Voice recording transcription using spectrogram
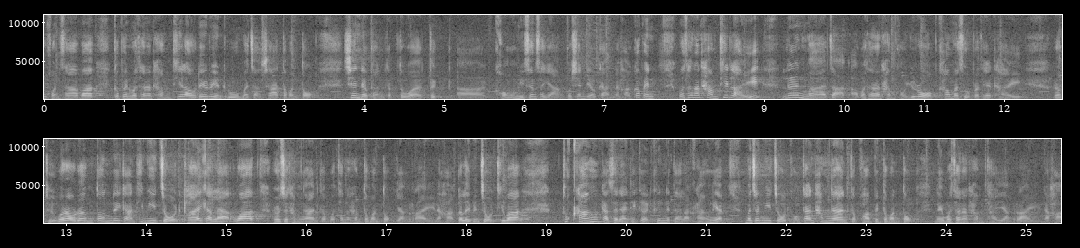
ทุกๆคนทราบว่าก็เป็นวัฒนธรรมที่เราได้เรียนรู้มาจากชาติตะวันตก เช่นเดียวกันกับตัวตึกอของมิวเซียมสยามก็เช่นเดียวกันนะคะก็เป็นวัฒนธรรมที่ไหลลื่นมาจากวัฒนธรรมของยุโรปเข้ามาสู่ประเทศไทยเราถือว่าเราเริ่มต้นด้วยการที่มีโจทย์คล้ายกันแล้วว่าเราจะทำงานกับวัฒนธรรมตะวันตกอย่างไรนะคะ ก็เลยเป็นโจทย์ที่ว่าทุกครั้งการแสดงที่เกิดขึ้นในแต่ละครั้งเนี่ยมันจะมีโจทย์ของการทำงานกับความเป็นตะวันตก ในวัฒนธรรมไทยอย่างไรนะคะ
